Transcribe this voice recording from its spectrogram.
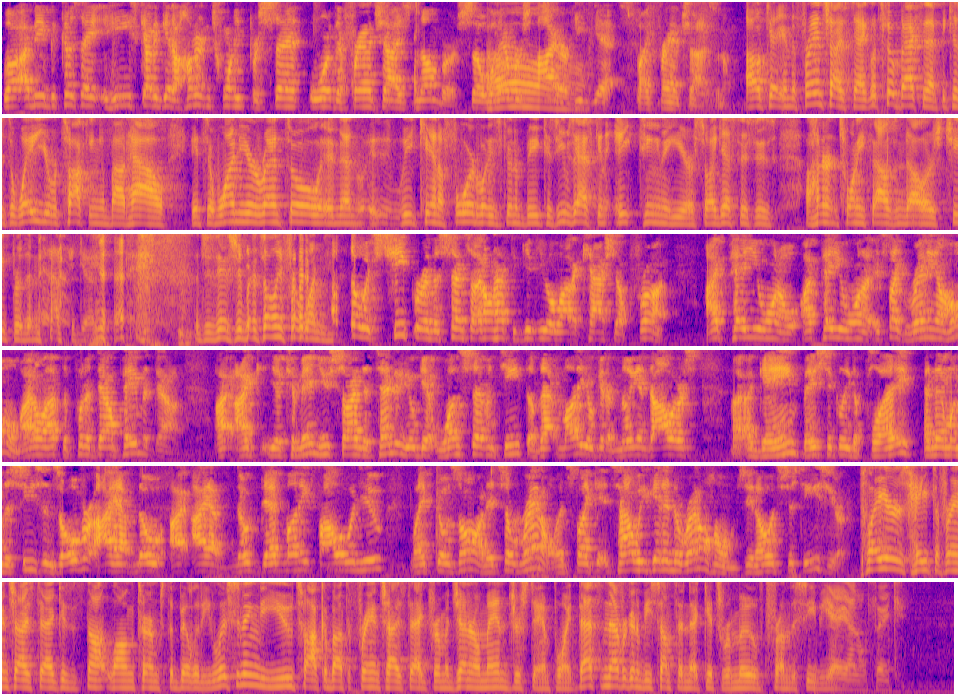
Well, I mean, because they he's got to get 120% or the franchise number. So whatever's oh. higher he gets by franchising them. Okay, and the franchise tag, let's go back to that because the way you were talking about how it's a one year rental and then eh, we can't afford what he's going to be because he was asking 18 a year. So I guess this is $120,000 cheaper than that, I guess, which is interesting, but it's only for one. So it's cheaper in the sense I don't have to give you a lot of cash up front. I pay you on a, I pay you on a, it's like renting a home. I don't have to put a down payment down. I, I you come in, you sign the tender, you'll get one seventeenth of that money. You'll get a million dollars a game basically to play, and then when the season's over, I have no, I, I have no dead money following you life goes on. It's a rental. It's like it's how we get into rental homes. You know, it's just easier. Players hate the franchise tag because it's not long term stability. Listening to you talk about the franchise tag from a general manager standpoint, that's never going to be something that gets removed from the CBA. I don't think.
